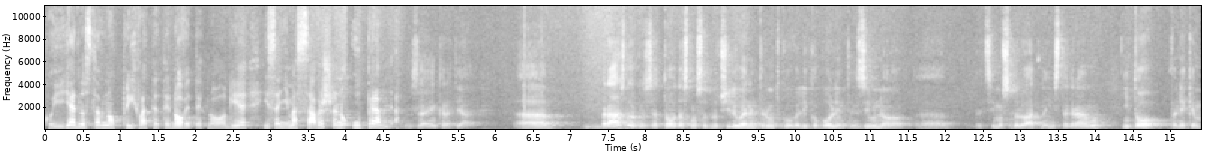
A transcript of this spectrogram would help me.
koji jednostavno prihvate te nove tehnologije i sa njima savršeno upravlja. Zaenkrat ja. Uh, razlog za to, da smo se odločili v enem trenutku veliko bolj intenzivno uh, recimo sodelovati na Instagramu in to v, nekem,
